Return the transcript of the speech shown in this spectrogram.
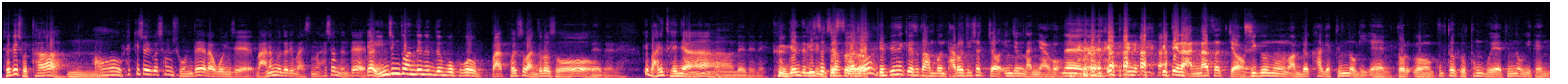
되게 좋다. 음. 아우, 획기적이고 참 좋은데 라고 이제 많은 분들이 말씀을 하셨는데 야 인증도 안 되는데 뭐 그거 마- 벌써 만들어서 네네네. 그게 말이 되냐? 아, 네네네. 그 의견들이 좀 있었죠. 있었어요. 맞아요. 대표님께서도 한번 다뤄주셨죠. 인증 났냐고. 네, 네. 그때는, 그때는 안 났었죠. 지금은 완벽하게 등록이, 예, 도- 어, 국토교통부에 등록이 된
